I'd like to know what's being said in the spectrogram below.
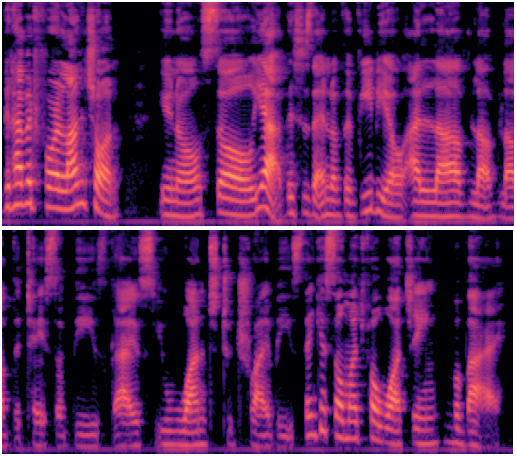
you can have it for a luncheon, you know. So yeah, this is the end of the video. I love, love, love the taste of these, guys. You want to try these. Thank you so much for watching. Bye-bye.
